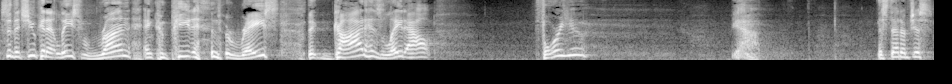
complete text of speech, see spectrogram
so that you can at least run and compete in the race that God has laid out for you? Yeah. Instead of just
